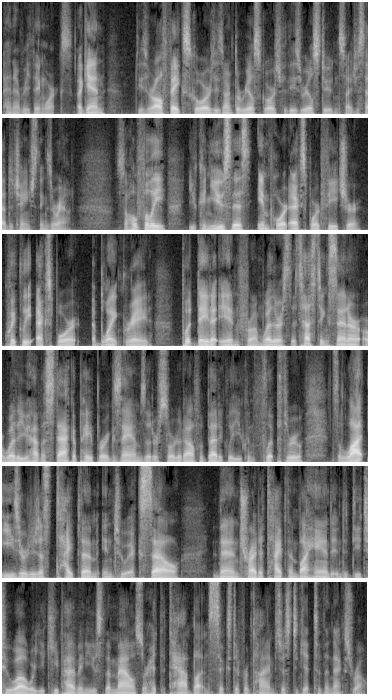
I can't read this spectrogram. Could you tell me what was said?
and everything works. Again, these are all fake scores. These aren't the real scores for these real students. I just had to change things around. So hopefully you can use this import-export feature, quickly export a blank grade, put data in from whether it's the testing center or whether you have a stack of paper exams that are sorted alphabetically you can flip through. It's a lot easier to just type them into Excel than try to type them by hand into D2L where you keep having to use the mouse or hit the tab button six different times just to get to the next row.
